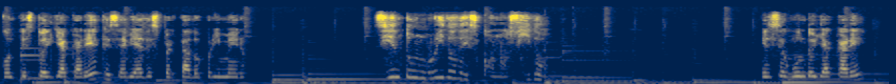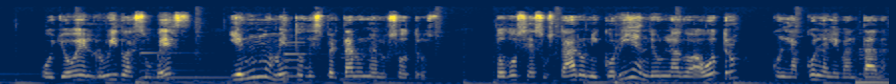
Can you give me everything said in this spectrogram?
contestó el yacaré que se había despertado primero. Siento un ruido desconocido. El segundo yacaré oyó el ruido a su vez y en un momento despertaron a los otros. Todos se asustaron y corrían de un lado a otro con la cola levantada.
